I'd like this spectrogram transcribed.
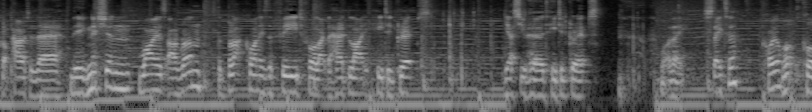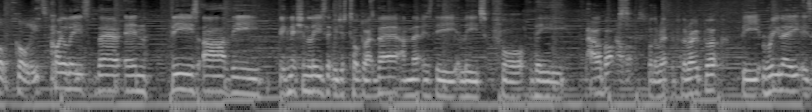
got power to there. The ignition wires are run. The black one is the feed for like the headlight, heated grips. Yes, you heard heated grips. what are they? Stator? Coil? What? Coil, coil leads. coil leads they're in these are the ignition leads that we just talked about there and that is the leads for the power box, Power box. for the for the road book the relay is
